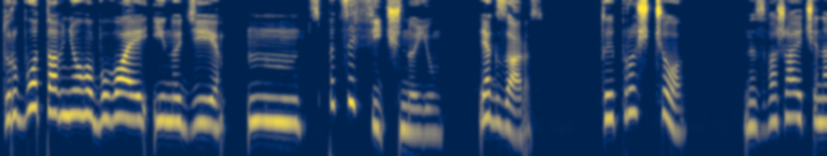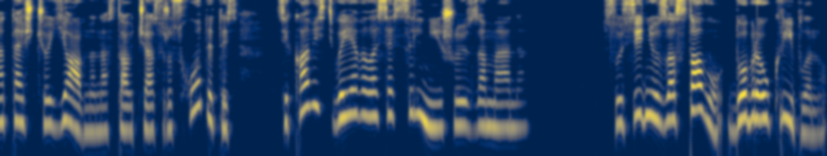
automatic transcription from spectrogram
Турбота в нього буває іноді м специфічною, як зараз. Ти про що? Незважаючи на те, що явно настав час розходитись, цікавість виявилася сильнішою за мене. Сусідню заставу добре укріплено,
